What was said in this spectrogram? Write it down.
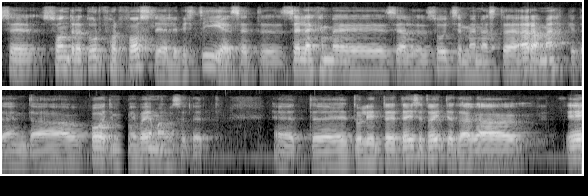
see Sondre Turfor Fosli oli vist viies, et sellega me seal suutsime ennast ära mähkida, enda poodiumi võimalused, et, et tulid teised võitjad, aga e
